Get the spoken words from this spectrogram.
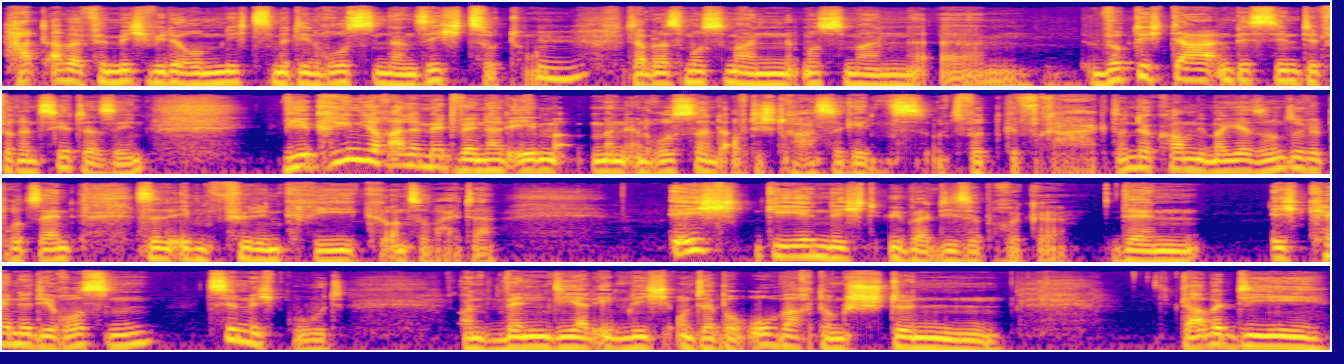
hat aber für mich wiederum nichts mit den Russen an sich zu tun. Mhm. Ich glaube, das muss man, muss man ähm, wirklich da ein bisschen differenzierter sehen. Wir kriegen ja auch alle mit, wenn halt eben man in Russland auf die Straße geht, uns wird gefragt und da kommen immer ja so und so viel Prozent sind eben für den Krieg und so weiter. Ich gehe nicht über diese Brücke, denn ich kenne die Russen ziemlich gut. Und wenn die halt eben nicht unter Beobachtung stünden, ich glaube, die,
